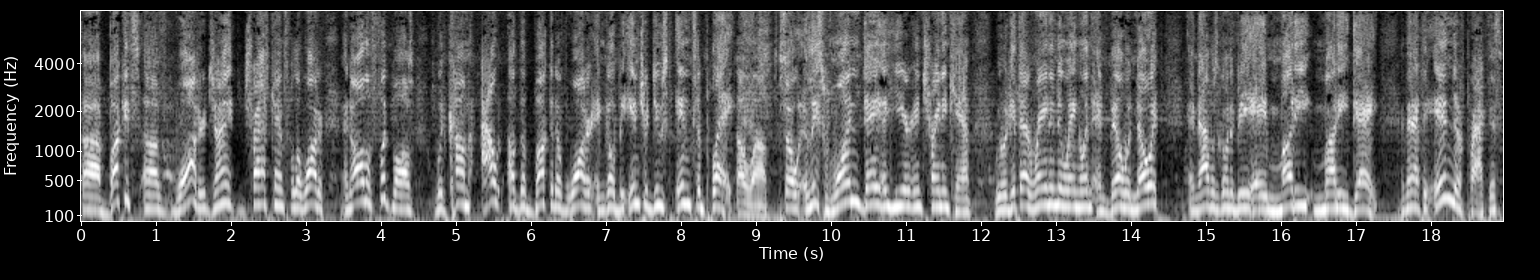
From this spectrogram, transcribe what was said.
uh, buckets of water, giant trash cans full of water, and all the footballs would come out of the bucket of water and go be introduced into play. Oh, wow. So at least one day a year in training camp, we would get that rain in New England, and Bill would know it, and that was going to be a muddy, muddy day. And then at the end of practice,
